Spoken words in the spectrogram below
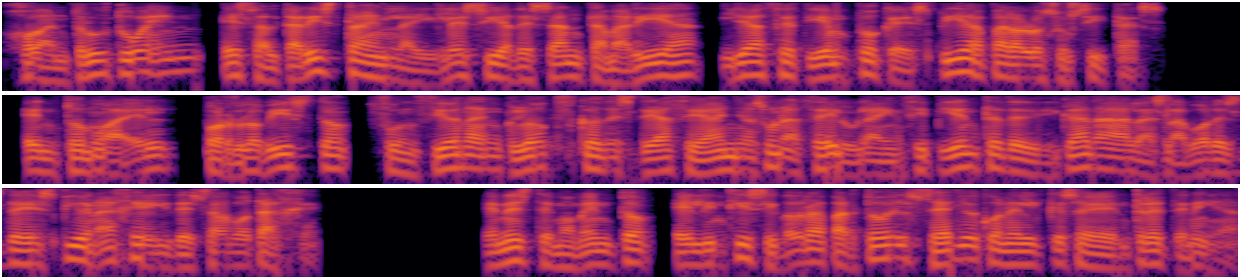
Joan Trutwain, es altarista en la iglesia de Santa María, y hace tiempo que espía para los usitas. En él, por lo visto, funciona en Klotzko desde hace años una célula incipiente dedicada a las labores de espionaje y de sabotaje. En este momento, el inquisidor apartó el sello con el que se entretenía.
